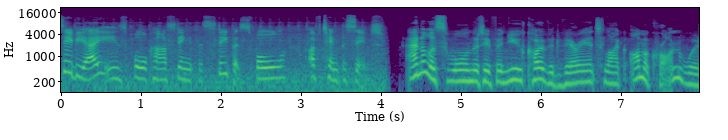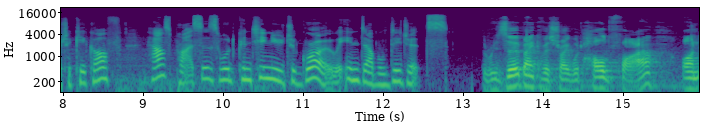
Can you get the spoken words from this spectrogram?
CBA is forecasting the steepest fall of 10%. Analysts warn that if a new COVID variant like Omicron were to kick off, house prices would continue to grow in double digits. The Reserve Bank of Australia would hold fire on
